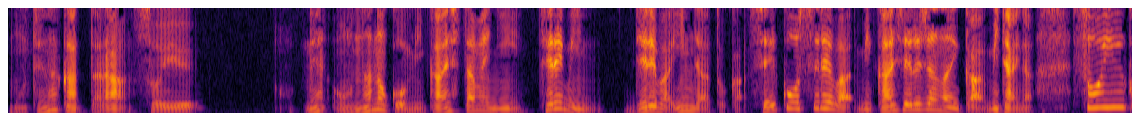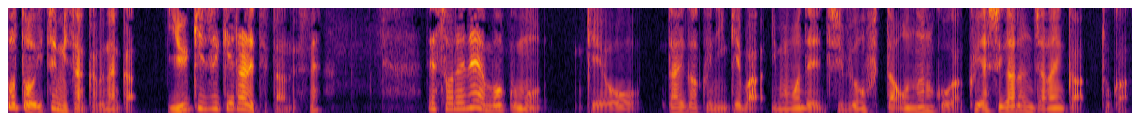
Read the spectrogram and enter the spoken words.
モテなかったら、そういう、ね、女の子を見返すために、テレビに出ればいいんだとか、成功すれば見返せるじゃないか、みたいな、そういうことをいつみさんからなんか勇気づけられてたんですね。で、それで僕も慶応大学に行けば今まで自分を振った女の子が悔しがるんじゃないかとか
